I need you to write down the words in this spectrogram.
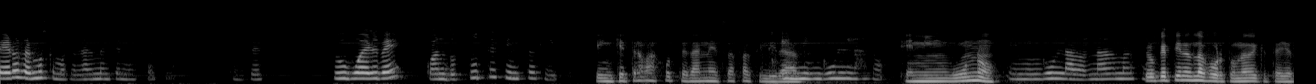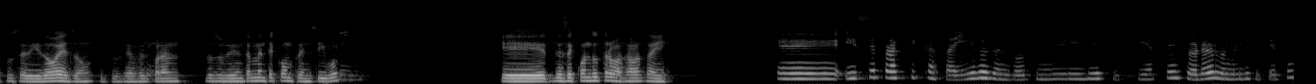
pero sabemos que emocionalmente no estás bien. Entonces, tú vuelve cuando tú te sientas lista. ¿En qué trabajo te dan esa facilidad? En ningún lado. En ninguno. En ningún lado, nada más. Creo que tienes la fortuna de que te haya sucedido eso, que tus jefes fueran lo suficientemente comprensivos. Sí. Que, ¿Desde cuándo trabajabas ahí? Eh, hice prácticas ahí desde el 2017, febrero del 2017.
